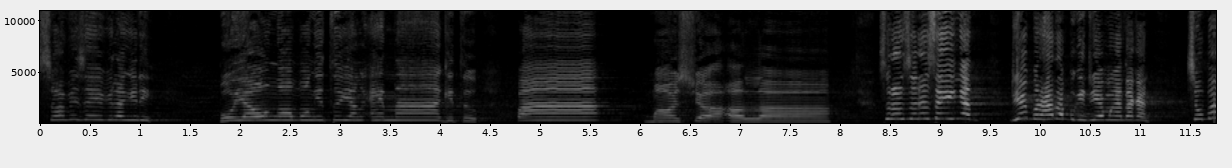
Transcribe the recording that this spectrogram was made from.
Suami saya bilang gini, Boyao ngomong itu yang enak gitu. Pak, Masya Allah. Saudara-saudara saya ingat, dia berharap begini, dia mengatakan, Coba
